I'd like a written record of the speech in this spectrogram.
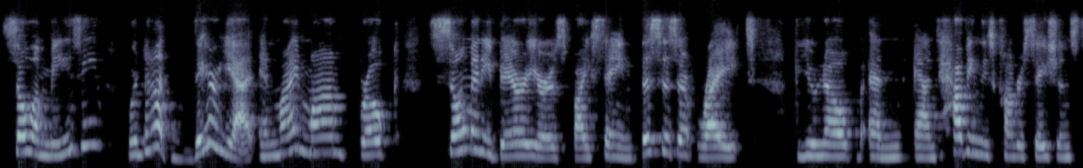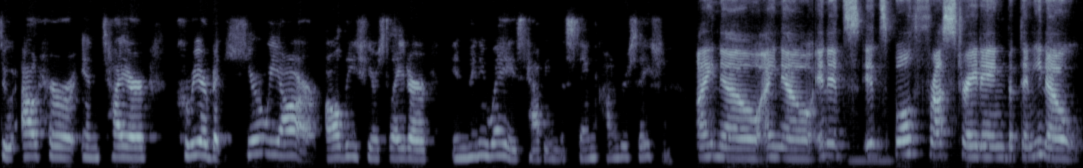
so amazing. We're not there yet. And my mom broke so many barriers by saying, This isn't right you know, and and having these conversations throughout her entire career. But here we are, all these years later, in many ways, having the same conversation. I know, I know. And it's it's both frustrating, but then you know,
